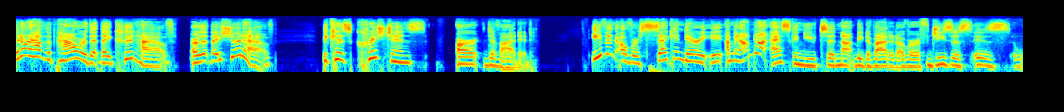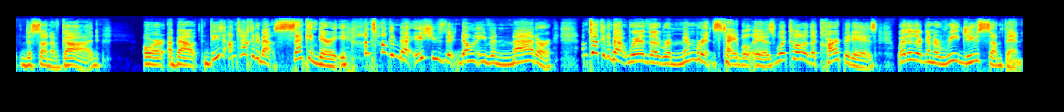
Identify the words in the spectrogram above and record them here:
they don't have the power that they could have or that they should have because Christians are divided. Even over secondary, I mean, I'm not asking you to not be divided over if Jesus is the Son of God or about these. I'm talking about secondary. I'm talking about issues that don't even matter. I'm talking about where the remembrance table is, what color the carpet is, whether they're going to redo something.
